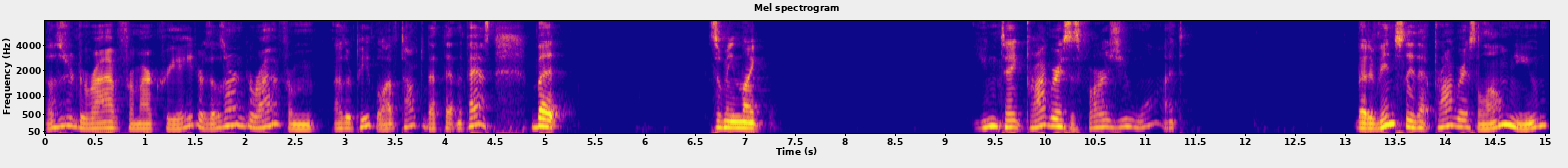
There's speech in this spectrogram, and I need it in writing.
those are derived from our Creator. Those aren't derived from other people. I've talked about that in the past. But, so, I mean, like, you can take progress as far as you want. But eventually, that progress will own you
